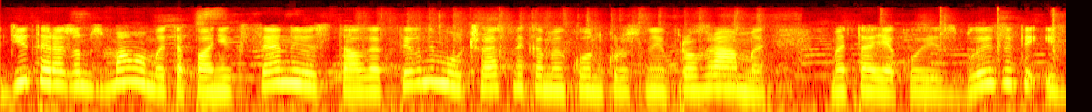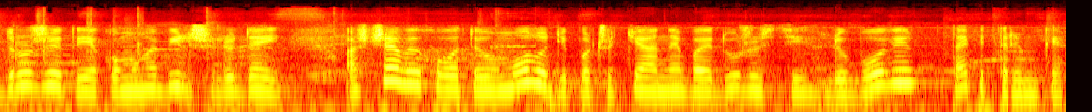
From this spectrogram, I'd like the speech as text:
Діти разом з мамами та пані Ксеною стали активними учасниками конкурсної програми, мета якої зблизити і здружити якомога більше людей, а ще виховати у молоді почуття небайдужості, любові та підтримки.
